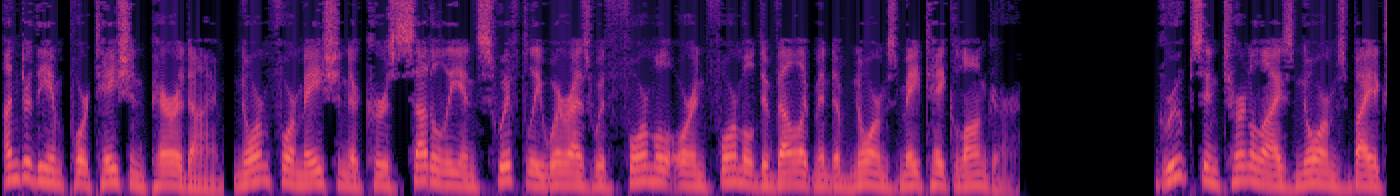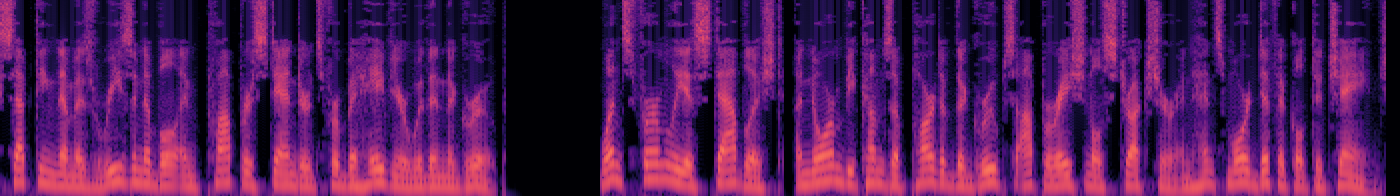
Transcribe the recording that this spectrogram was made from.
Under the importation paradigm, norm formation occurs subtly and swiftly whereas with formal or informal development of norms may take longer. Groups internalize norms by accepting them as reasonable and proper standards for behavior within the group. Once firmly established, a norm becomes a part of the group's operational structure and hence more difficult to change.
